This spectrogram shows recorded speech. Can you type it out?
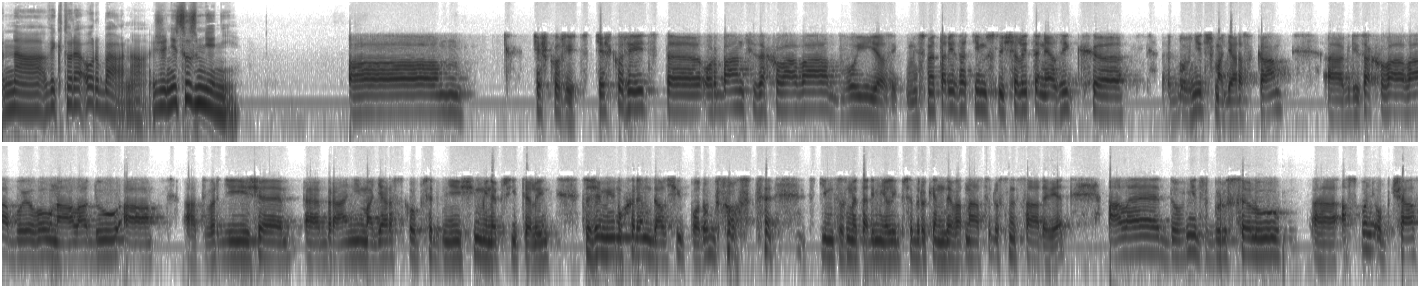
na Viktora Orbána, že něco změní? Um, Těžko říct. Těžko říct, Orbán si zachovává dvojí jazyk. My jsme tady zatím slyšeli ten jazyk dovnitř Maďarska, kdy zachovává bojovou náladu a, a tvrdí, že brání Maďarsko před vnějšími nepříteli, což je mimochodem další podobnost s tím, co jsme tady měli před rokem 1989, ale dovnitř Bruselu aspoň občas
